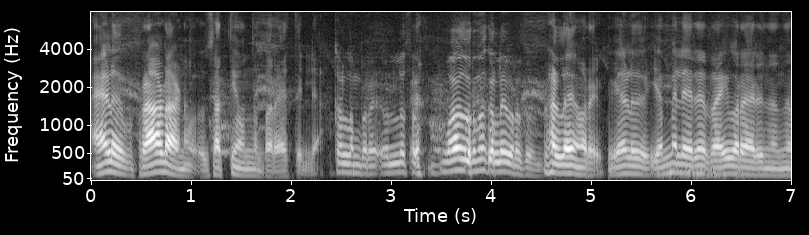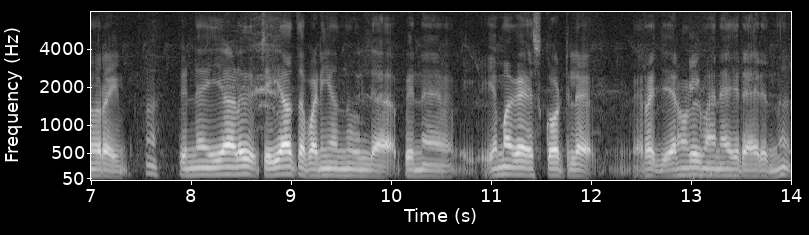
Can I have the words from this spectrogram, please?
അയാൾ ഫ്രോഡാണ് സത്യം ഒന്നും പറയത്തില്ല. കള്ളം പറയും കള്ളേ പറയും. ഇയാൾ എം എൽ എ ഡ്രൈവർ ആയിരുന്നു എന്ന് പറയും. പിന്നെ ഇയാൾ ചെയ്യാത്ത പണിയൊന്നുമില്ല. പിന്നെ യമക എസ്കോട്ടിലെ ജനറൽ മാനേജരായിരുന്നു.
